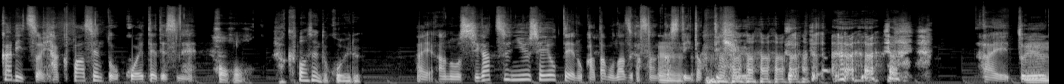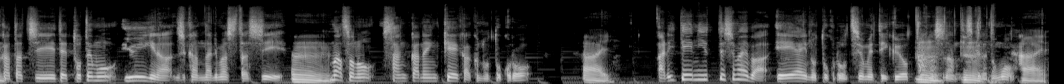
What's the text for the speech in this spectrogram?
加率は100%を超えてですね、ほうほう。100%超える？はい、あの、4月入社予定の方もなぜか参加していたっていう、はい、という形でとても有意義な時間になりましたし、うん。まあその3カ年計画のところ、はい。ありていに言ってしまえば AI のところを強めていくよって話なんですけれども、うんはい。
